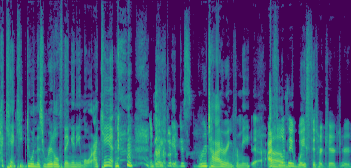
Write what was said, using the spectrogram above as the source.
I can't keep doing this riddle thing anymore. I can't. like it just grew tiring for me. yeah i feel like um, they wasted her character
